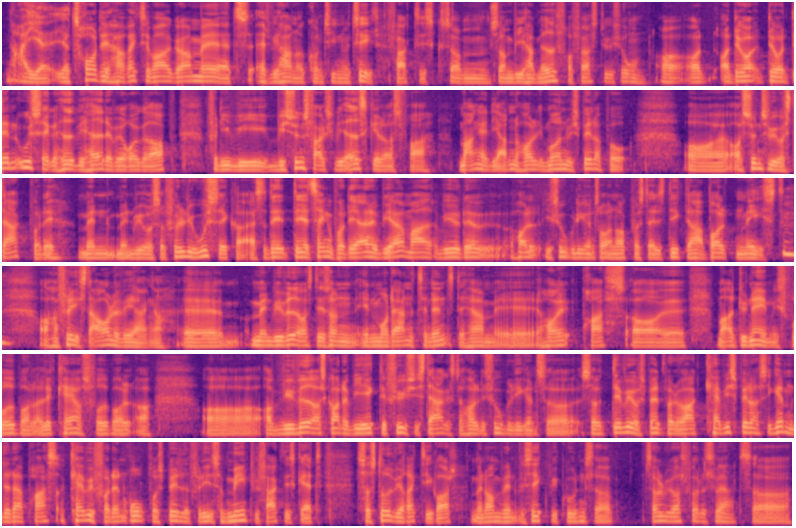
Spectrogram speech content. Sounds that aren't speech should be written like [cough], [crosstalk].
Nej, jeg, jeg tror, det har rigtig meget at gøre med, at, at vi har noget kontinuitet, faktisk, som, som vi har med fra første division. Og, og, og det, var, det var den usikkerhed, vi havde, da vi rykkede op. Fordi vi, vi synes faktisk, vi adskiller os fra mange af de andre hold i måden, vi spiller på og, og synes, vi var stærke på det, men, men vi var selvfølgelig usikre. Altså det, det, jeg tænker på, det er, at vi er meget, vi er jo det hold i Superligaen, tror jeg nok på statistik, der har bolden mest, mm. og har flest afleveringer. Øh, men vi ved også, det er sådan en moderne tendens, det her med høj pres og øh, meget dynamisk fodbold og lidt kaosfodbold, og, og, og vi ved også godt, at vi er ikke det fysisk stærkeste hold i Superligaen, så, så det vi jo spændt på, det var, kan vi spille os igennem det der pres, og kan vi få den ro på spillet? Fordi så mente vi faktisk, at så stod vi rigtig godt, men omvendt, hvis ikke vi kunne, så, så ville vi også få det svært. Så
